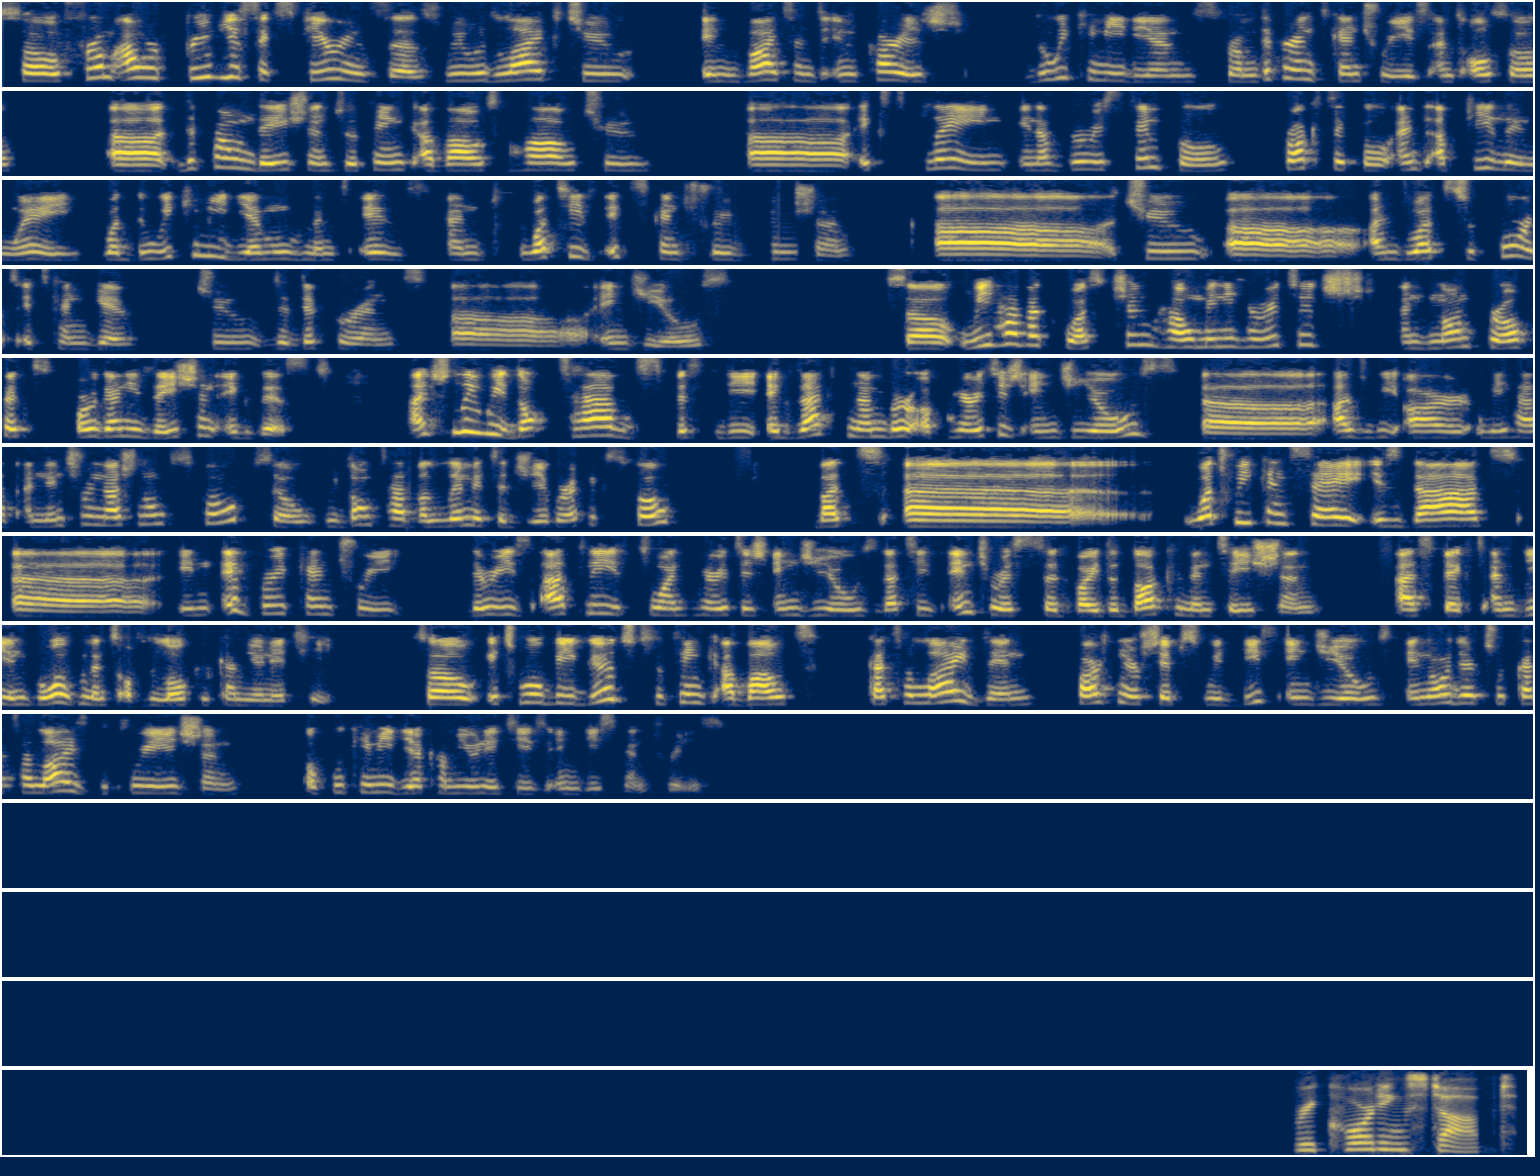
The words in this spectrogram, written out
So from our previous experiences, we would like to invite and encourage the Wikimedians from different countries and also uh, the foundation to think about how to uh, explain in a very simple, practical, and appealing way what the Wikimedia movement is and what is its contribution uh, to uh, and what support it can give to the different uh, NGOs. So we have a question, how many heritage and non-profit organizations exist? Actually, we don't have the exact number of heritage NGOs uh, as we are, we have an international scope, so we don't have a limited geographic scope. But uh, what we can say is that uh, in every country, there is at least one heritage NGOs that is interested by the documentation aspect and the involvement of the local community. So it will be good to think about catalyzing partnerships with these NGOs in order to catalyze the creation of Wikimedia communities in these countries. Recording stopped.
